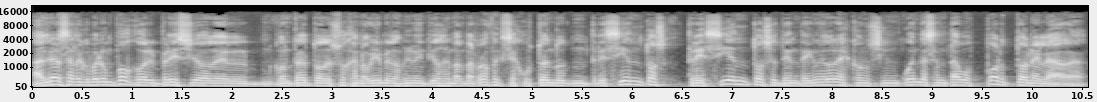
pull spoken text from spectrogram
Ayer se recuperó un poco el precio del contrato de soja noviembre 2022 del Malva Rofex, se ajustó en 300, 379 dólares con 50 centavos por tonelada.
